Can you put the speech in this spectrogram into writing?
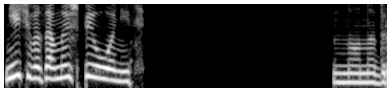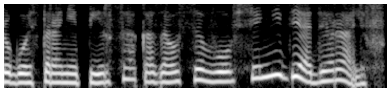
нечего за мной шпионить!» Но на другой стороне пирса оказался вовсе не дядя Ральф.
